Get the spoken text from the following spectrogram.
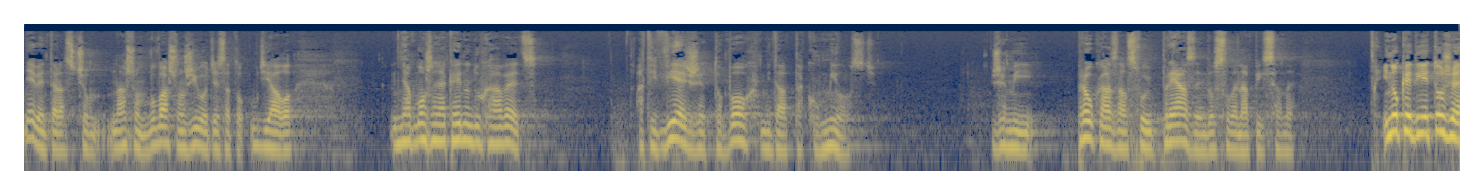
Neviem teraz, čo v našom, vo vašom živote sa to udialo. Možno nejaká jednoduchá vec. A ty vieš, že to Boh mi dal takú milosť. Že mi preukázal svoju priazeň, doslove napísané. Inokedy je to, že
